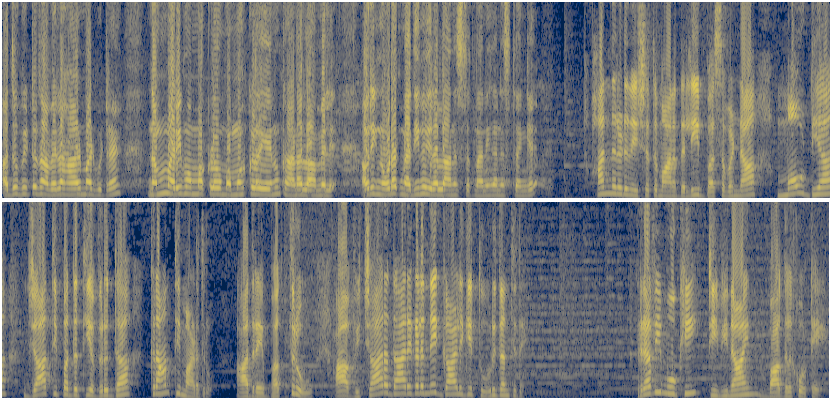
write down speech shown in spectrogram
ಅದು ಬಿಟ್ಟು ನಾವೆಲ್ಲ ಹಾಳು ಮಾಡಿಬಿಟ್ರೆ ನಮ್ಮ ಮರಿ ಮೊಮ್ಮಕ್ಕಳು ಮೊಮ್ಮಕ್ಕಳು ಏನು ಕಾಣಲ್ಲ ಆಮೇಲೆ. ಅವ್ರಿಗೆ ನೋಡಕ್ಕೆ ನದಿನೂ ಇರಲ್ಲ ಅನಿಸ್ತದೆ ನನಗೆ ಅನಿಸ್ತಂಗೆ. ಹನ್ನೆರಡನೇ ಶತಮಾನದಲ್ಲಿ ಬಸವಣ್ಣ ಮೌಢ್ಯ ಜಾತಿ ಪದ್ಧತಿಯ ವಿರುದ್ಧ ಕ್ರಾಂತಿ ಮಾಡಿದ್ರು. ಆದರೆ ಭಕ್ತರು ಆ ವಿಚಾರಧಾರೆಗಳನ್ನೇ ಗಾಳಿಗೆ ತೂರಿದಂತಿದೆ. Ravimukhi TV nine Bagalkote.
